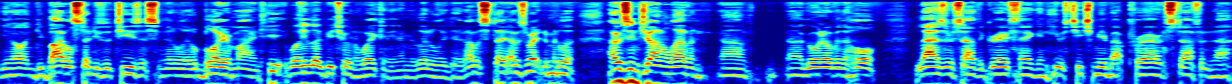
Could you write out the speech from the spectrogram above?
you know, and do Bible studies with Jesus, and it'll it'll blow your mind. He well, he led me to an awakening. I mean, literally did. I was I was right in the middle of. I was in John 11, uh, uh, going over the whole Lazarus out of the grave thing, and he was teaching me about prayer and stuff. And uh,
